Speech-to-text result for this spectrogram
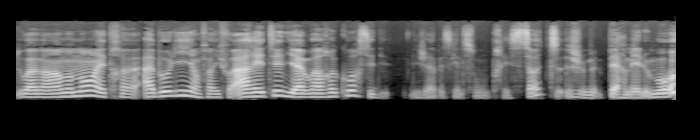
doivent à un moment être abolies. Enfin, il faut arrêter d'y avoir recours. C'est déjà parce qu'elles sont très sottes, je me permets le mot,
